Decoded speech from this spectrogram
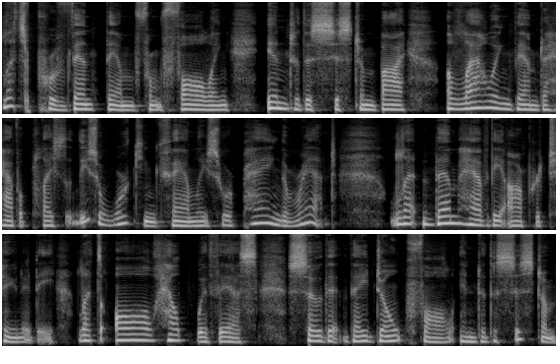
let's prevent them from falling into the system by allowing them to have a place. These are working families who are paying the rent. Let them have the opportunity. Let's all help with this so that they don't fall into the system.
